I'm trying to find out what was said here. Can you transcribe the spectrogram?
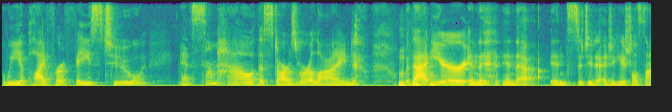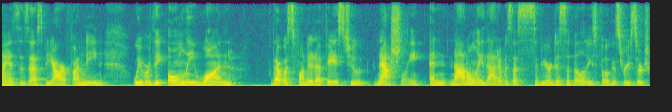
We applied for a phase two and somehow the stars were aligned that year in the in the institute of educational sciences SBIR funding we were the only one that was funded at phase two nationally. And not only that, it was a severe disabilities focused research,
